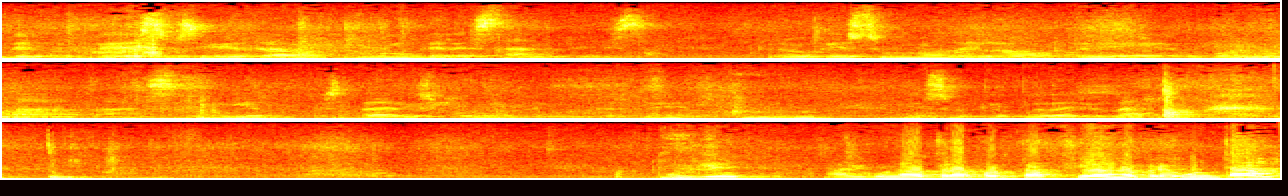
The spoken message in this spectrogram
de procesos y de trabajos muy interesantes. Creo que es un modelo eh, bueno a, seguir, está disponible en Internet, eso que puede ayudar. Muy bien. ¿Alguna otra aportación o pregunta?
